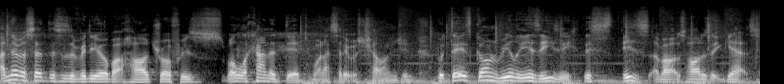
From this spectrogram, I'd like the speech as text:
I never said this is a video about hard trophies, well I kinda did when I said it was challenging, but Days Gone really is easy, this is about as hard as it gets.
